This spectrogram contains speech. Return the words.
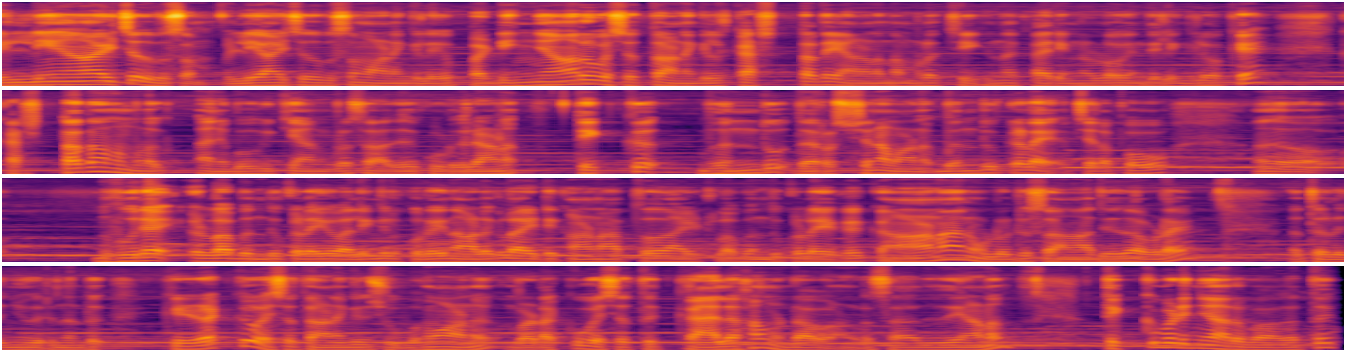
വെള്ളിയാഴ്ച ദിവസം വെള്ളിയാഴ്ച ദിവസമാണെങ്കിൽ പടിഞ്ഞാറ് വശത്താണെങ്കിൽ കഷ്ടതയാണ് നമ്മൾ ചെയ്യുന്ന കാര്യങ്ങളിലോ എന്തെങ്കിലുമൊക്കെ കഷ്ടത നമ്മൾ അനുഭവിക്കാനുള്ള സാധ്യത കൂടുതലാണ്. തെക്ക് ബന്ധു ദർശനമാണ്. ബന്ധുക്കളെ ചിലപ്പോൾ ദൂരെ ഉള്ള ബന്ധുക്കളെയോ അല്ലെങ്കിൽ കുറേ നാളുകളായിട്ട് കാണാത്തതായിട്ടുള്ള ബന്ധുക്കളെയൊക്കെ കാണാനുള്ളൊരു സാധ്യത അവിടെ തെളിഞ്ഞു വരുന്നുണ്ട്. കിഴക്ക് വശത്താണെങ്കിൽ ശുഭമാണ്. വടക്ക് വശത്ത് കലഹം ഉണ്ടാകാനുള്ള സാധ്യതയാണ്. തെക്ക് പടിഞ്ഞാറ് ഭാഗത്ത്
